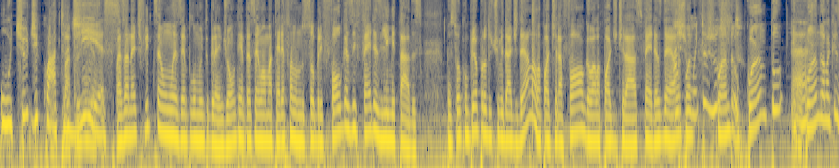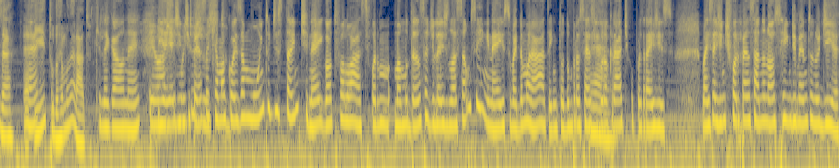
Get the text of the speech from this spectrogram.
útil de quatro, quatro dias. dias. Mas a Netflix é um exemplo muito grande. Ontem até saiu uma matéria falando sobre folgas e férias limitadas. A pessoa cumpriu a produtividade dela, ela pode tirar folga ou ela pode tirar as férias dela. Acho quando, muito justo. Quando, quanto é. e quando ela quiser. É. E tudo remunerado. Que legal, né? Eu e aí a gente pensa justo. que é uma coisa muito distante, né? Igual tu falou, ah, se for uma mudança de legislação, sim, né? Isso vai demorar, tem todo um processo é. burocrático por trás disso. Mas se a gente for pensar no nosso rendimento no dia.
